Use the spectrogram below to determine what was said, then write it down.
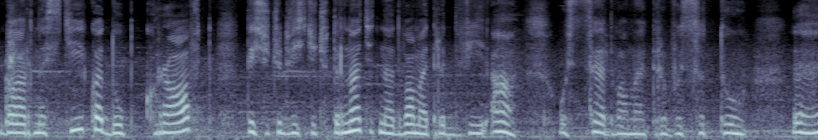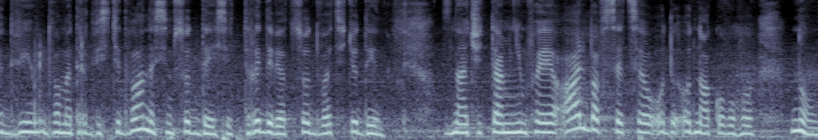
барна стійка, дуб крафт 1214 на 2 метри 2. А, ось це 2 метри в висоту. 2, 2 метри 202 на 710, 3921. Значить, там німфея Альба, все це од- однакового ну,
